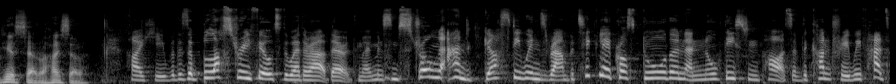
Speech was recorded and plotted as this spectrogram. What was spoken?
Here's Sarah. Hi, Sarah. Hi Hugh. Well, there's a blustery feel to the weather out there at the moment. Some strong and gusty winds around, particularly across northern and northeastern parts of the country. We've had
